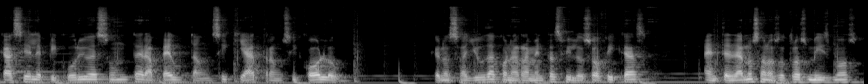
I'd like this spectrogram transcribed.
Casi el epicurio es un terapeuta, un psiquiatra, un psicólogo, que nos ayuda con herramientas filosóficas a entendernos a nosotros mismos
